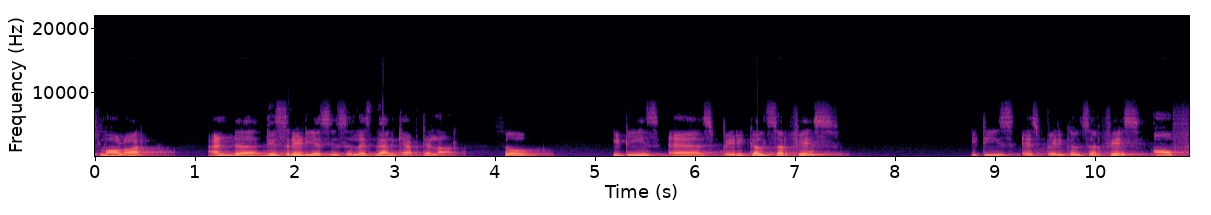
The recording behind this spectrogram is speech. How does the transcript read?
small r and uh, this radius is less than capital R. So, it is a spherical surface, it is a spherical surface of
